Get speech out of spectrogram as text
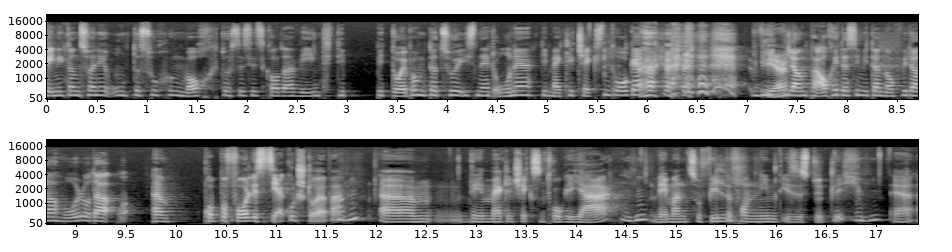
Wenn ich dann so eine Untersuchung mache, du hast es jetzt gerade erwähnt, die Betäubung dazu ist nicht ohne die Michael Jackson-Droge. wie, ja. wie lange brauche ich, dass ich mich dann noch wieder erhole? Oder ähm, Propofol ist sehr gut steuerbar. Mhm. Ähm, die Michael Jackson-Droge ja. Mhm. Wenn man zu viel davon nimmt, ist es tödlich. Mhm. Ja.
